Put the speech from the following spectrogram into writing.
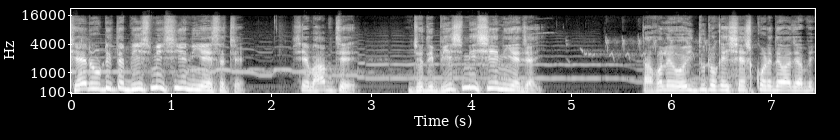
সে রুটিতে বিষ মিশিয়ে নিয়ে এসেছে। সে ভাবছে, যদি বিষ মিশিয়ে নিয়ে যাই, তাহলে ওই দুটোকেই শেষ করে দেওয়া যাবে।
